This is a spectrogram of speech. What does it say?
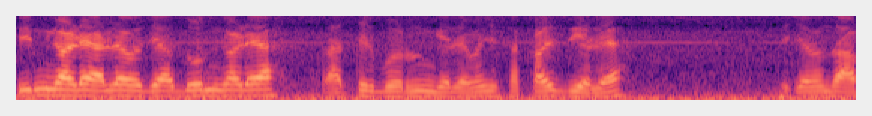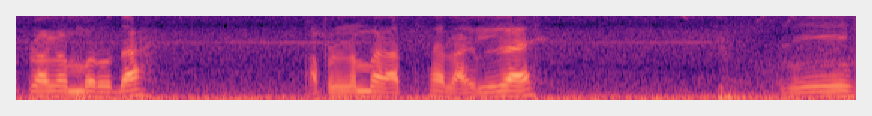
तीन गाड्या आल्या होत्या. दोन गाड्या रात्री भरून गेल्या म्हणजे सकाळीच गेल्या. त्याच्यानंतर आपला नंबर होता. आपला नंबर आत्ता लागलेला आहे. आणि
